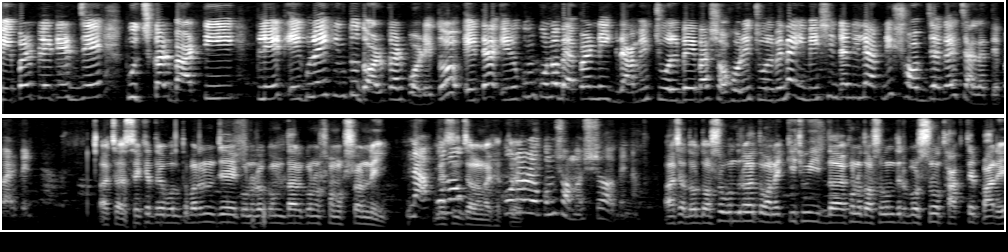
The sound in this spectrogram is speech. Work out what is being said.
পেপার প্লেটের যে ফুচকার বাটি প্লেট এগুলোই কিন্তু দরকার পড়ে। তো এটা এরকম কোনো ব্যাপার নেই, গ্রামে চলবে বা শহরে চলবে না, এই মেশিনটা নিলে আপনি সব জায়গায় চালাতে পারবেন। আচ্ছা সেক্ষেত্রে বলতে পারেন যে কোনো রকম তার কোনো সমস্যা নেই না মেশিন চালানোর ক্ষেত্রে? কোনো রকম সমস্যা হবে না। আচ্ছা তো দর্শক বন্ধুরা হয়তো অনেক কিছুই এখনও দর্শক বন্ধুদের প্রশ্ন থাকতে পারে।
